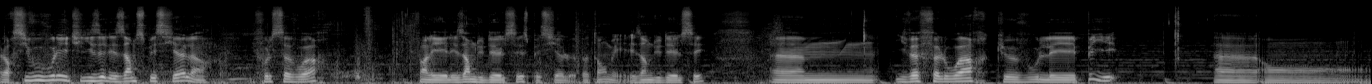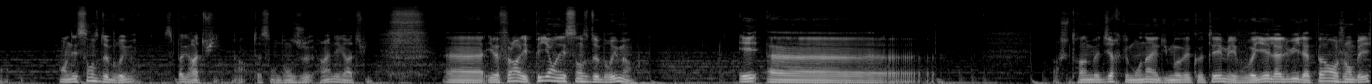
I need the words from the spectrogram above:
Alors si vous voulez utiliser les armes spéciales, il faut le savoir, enfin les, armes du DLC, spéciales pas tant, mais les armes du DLC, euh, il va falloir que vous les payiez euh, en, essence de brume. C'est pas gratuit, hein. de toute façon dans ce jeu rien n'est gratuit. Euh, il va falloir les payer en essence de brume. Et je suis en train de me dire que mon nain est du mauvais côté, mais vous voyez, là, lui, il a pas enjambé,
